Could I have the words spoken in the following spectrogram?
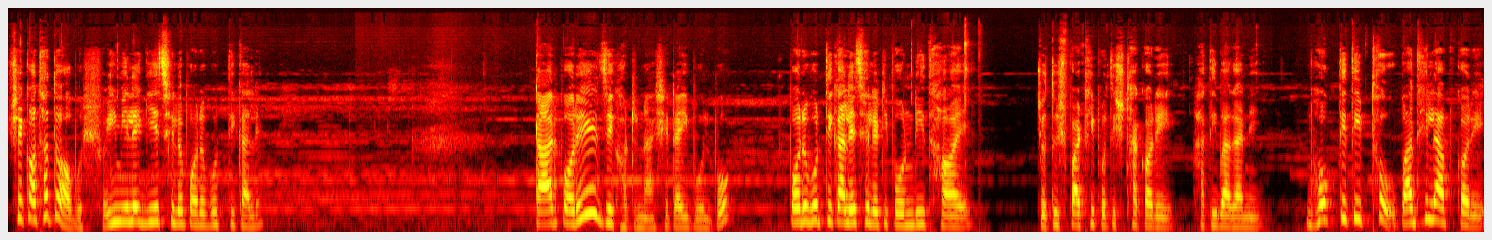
সে কথা তো অবশ্যই মিলে গিয়েছিল পরবর্তীকালে। তারপরে যে ঘটনা সেটাই বলব। পরবর্তীকালে ছেলেটি পণ্ডিত হয়। চতুষ্পাঠী প্রতিষ্ঠা করে হাতিবাগানে। ভক্তিতীর্থ উপাধি লাভ করে।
